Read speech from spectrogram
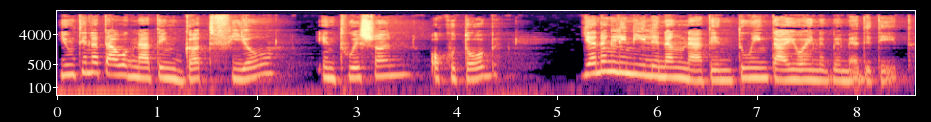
Yung tinatawag nating gut feel, intuition, o kutob, yan ang linilinang natin tuwing tayo ay nagme-meditate.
